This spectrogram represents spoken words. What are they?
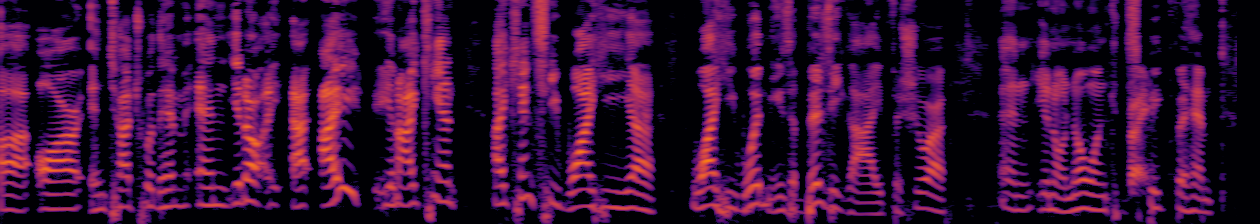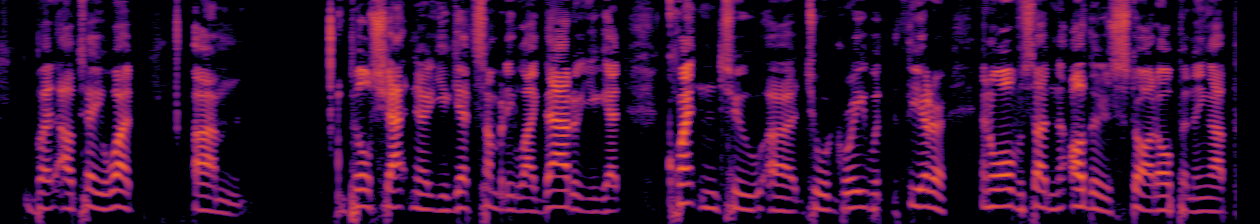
Uh, are in touch with him, and you know, I, I, you know, I can't, I can't see why he, uh, why he wouldn't. He's a busy guy for sure, and you know, no one could Right. speak for him. But I'll tell you what, um, Bill Shatner, you get somebody like that, or you get Quentin to uh, to agree with the theater, and all of a sudden others start opening up.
